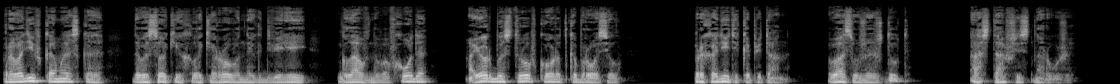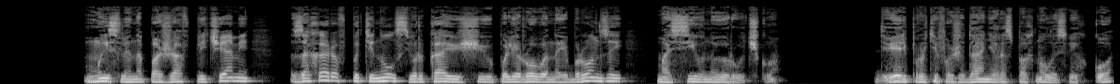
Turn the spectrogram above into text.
Проводив Камеска до высоких лакированных дверей главного входа, майор Быстров коротко бросил «Проходите, капитан, вас уже ждут», оставшись снаружи. Мысленно пожав плечами, Захаров потянул сверкающую полированной бронзой массивную ручку. Дверь против ожидания распахнулась легко,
